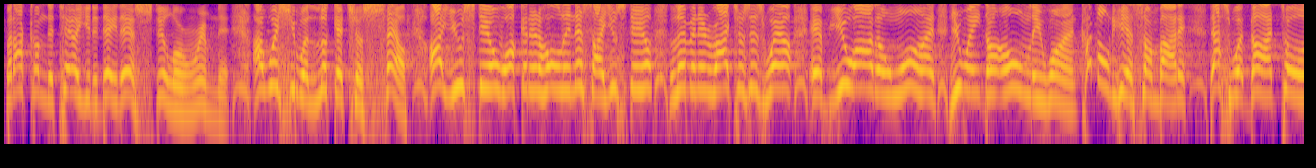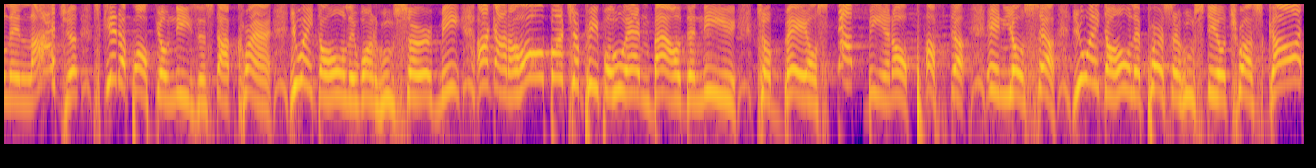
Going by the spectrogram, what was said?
But i come to tell you today there's still a remnant. I wish you would look at yourself. Are you still walking in holiness? Are you still living in righteousness? Well if you are the one you You ain't the only one. Come on here, somebody. That's what God told Elijah. Get up off your knees and stop crying. You ain't the only one who served me. I got a whole bunch of people who hadn't bowed the knee to Baal. Stop being all puffed up in yourself. You ain't the only person who still trusts God.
